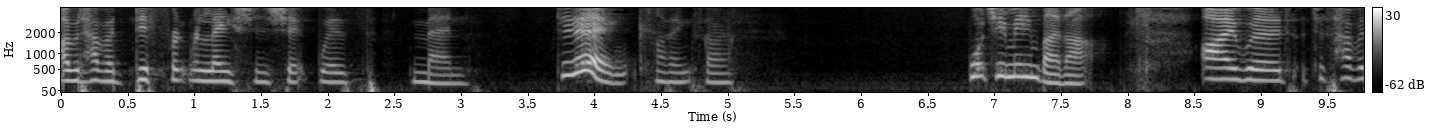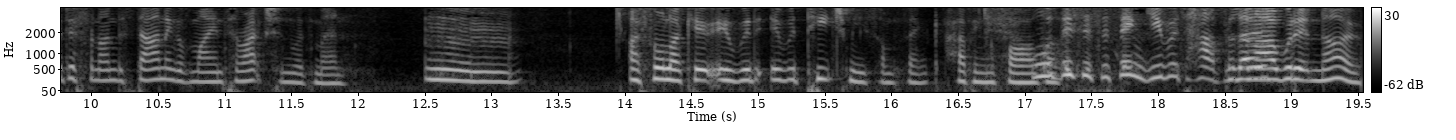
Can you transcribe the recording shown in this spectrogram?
I would have a different relationship with men. do you think? I think so. What do you mean by that? I would just have a different understanding of my interaction with men. Mm. I feel like it, it would it would teach me something having a father. Well, this is the thing. You would have. but then I wouldn't know.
